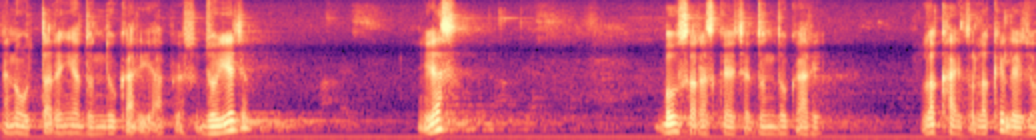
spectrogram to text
એનો ઉત્તર અહીંયા ધુંધુકારી આપ્યો છે. જોઈએ છે? યસ બહુ સરસ કહે છે, ધુંધુકારી. લખાય તો લખી લેજો.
